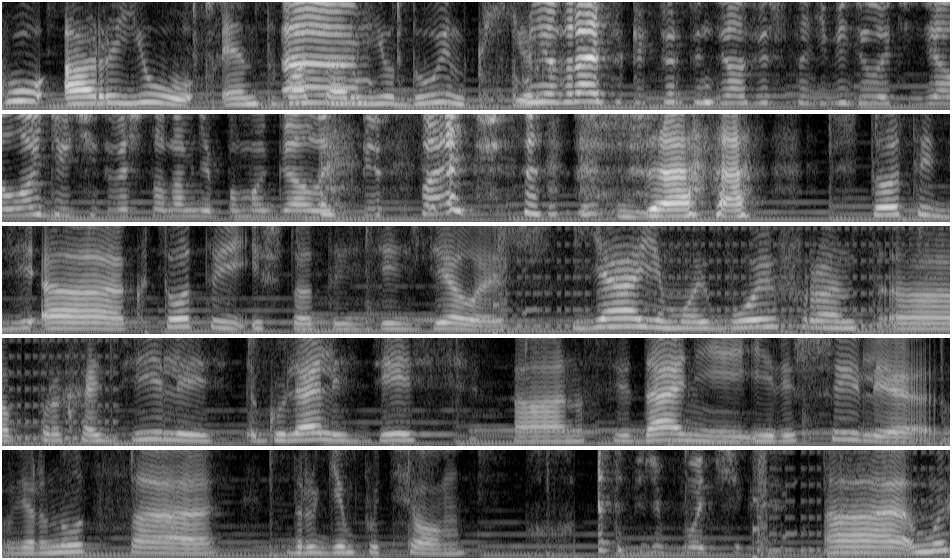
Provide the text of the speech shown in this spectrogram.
Who are you and what are Эм, you doing here? Мне нравится, как Перпин делает вид, что не видела эти диалоги, учитывая, что она мне помогала писать. Да. Что ты, а, кто ты и что ты здесь делаешь? Я и мой бойфренд а, проходили, гуляли здесь а, на свидании и решили вернуться другим путем. Это переводчик. А, мы,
